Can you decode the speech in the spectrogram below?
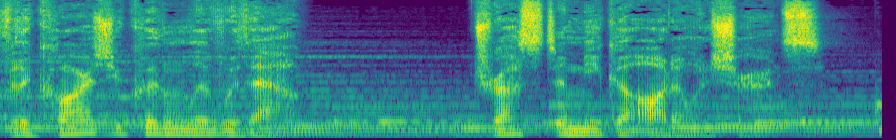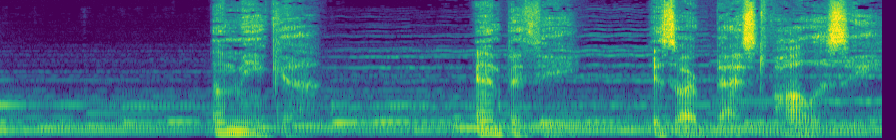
For the cars you couldn't live without, trust Amica Auto Insurance. Amica, empathy is our best policy.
